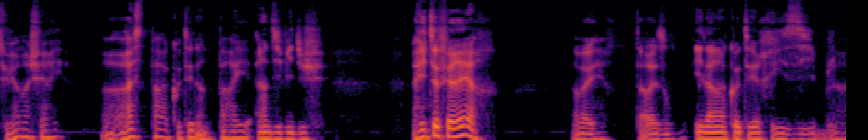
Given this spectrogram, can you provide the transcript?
Tu viens, ma chérie Euh, Reste pas à côté d'un pareil individu. Ah, il te fait rire Ah bah oui, t'as raison. Il a un côté risible.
